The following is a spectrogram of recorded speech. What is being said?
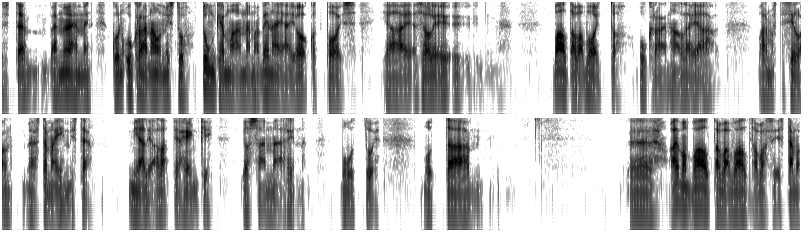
sitten vähän myöhemmin, kun Ukraina onnistui tunkemaan nämä Venäjän joukot pois. Ja, ja se oli valtava voitto Ukrainalle ja varmasti silloin myös tämä ihmisten mielialat ja henki jossain määrin muuttui. Mutta aivan valtava, valtava siis tämä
